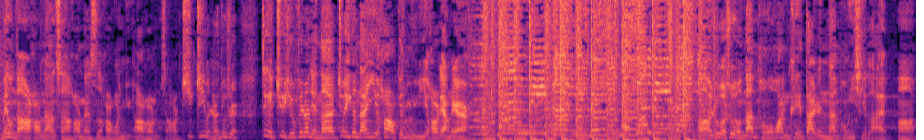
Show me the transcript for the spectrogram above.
没有男二号、男三号、男四号或者女二号、女三号，基基本上就是这个剧情非常简单，就一个男一号跟女一号两个人。啊，如果说有男朋友的话，你可以带着你男朋友一起来啊。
